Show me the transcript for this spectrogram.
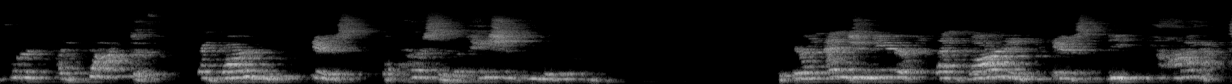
If we're a doctor, that garden is the person, the patient in the room. You're an engineer, that garden is the product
